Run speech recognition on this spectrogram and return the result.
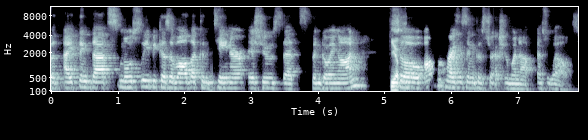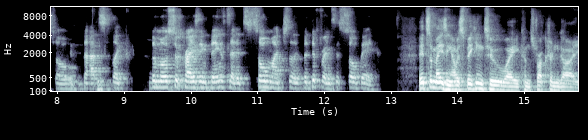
but I think that's mostly because of all the container issues that's been going on. Yep. So all the prices in construction went up as well. So that's like the most surprising thing is that it's so much, the, the difference is so big. It's amazing. I was speaking to a construction guy.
